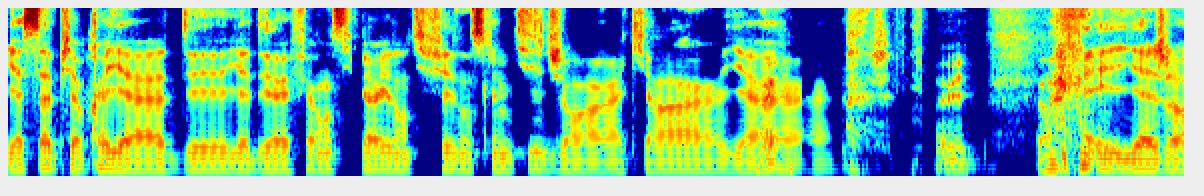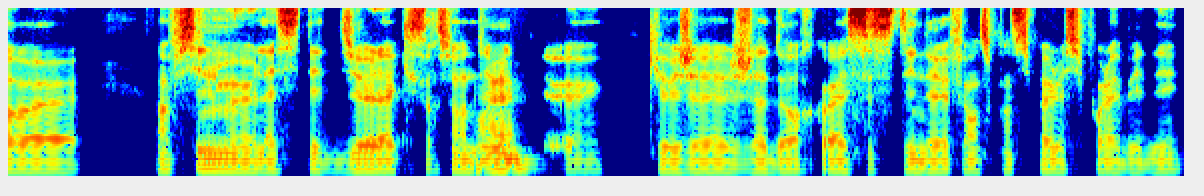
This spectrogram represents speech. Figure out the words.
Il y a ça, puis après, il y a des, il y a des références hyper identifiées dans Slum Kid, genre euh, Akira, il y a, Oui. ouais, il y a genre euh, un film, euh, La Cité de Dieu, là, qui est sorti en Ouais. 2002, euh, que j'a- j'adore, quoi. C'était une des références principales aussi pour la BD.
